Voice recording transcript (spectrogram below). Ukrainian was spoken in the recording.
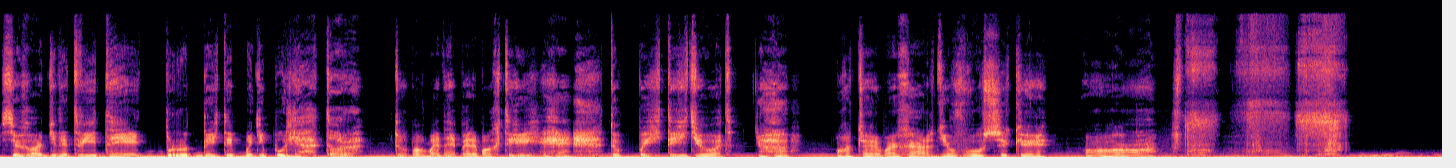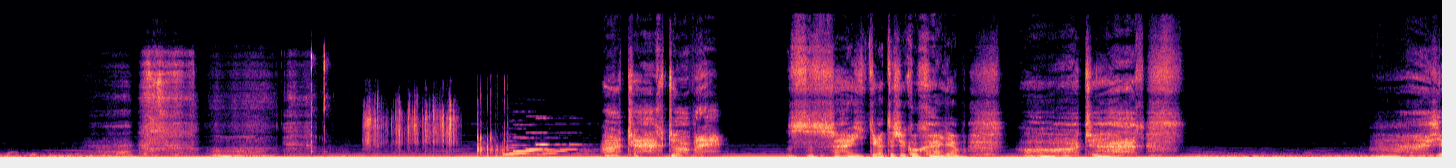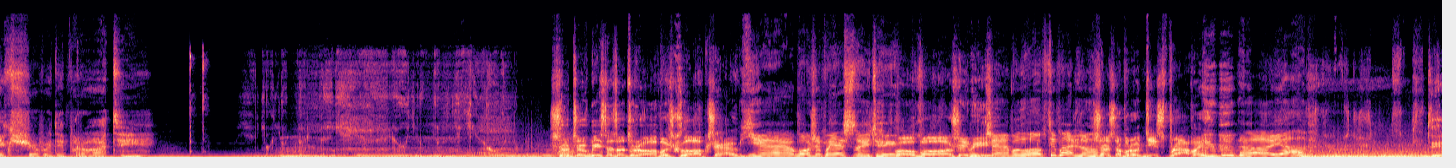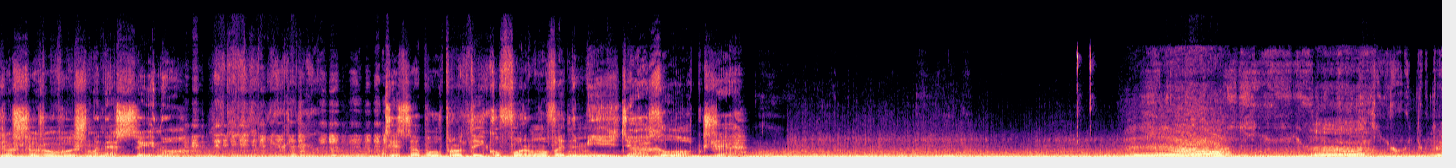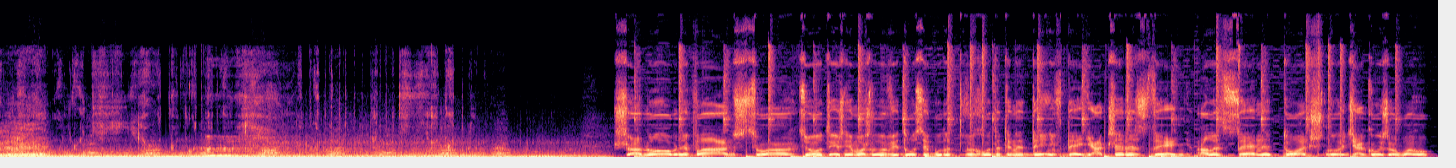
Сьогодні не твій день, брудний ти маніпулятор. Думав мене перемогти? Тупий ти ідіот. У тебе гарні вусики. О. О, так, добре. Зайнятися коханням? О, так. Якщо ви не проти. Що ти в біса тут робиш, хлопче? Я можу пояснити. О боже мій! Це було оптимально. Що за брудні справи? А я. Ти розчаровуєш мене, сину. Ти забув про дику форму ведмідя, хлопче. Шановне панство, цього тижня, можливо, відоси будуть виходити не день в день, а через день. Але це не точно. Дякую за увагу.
